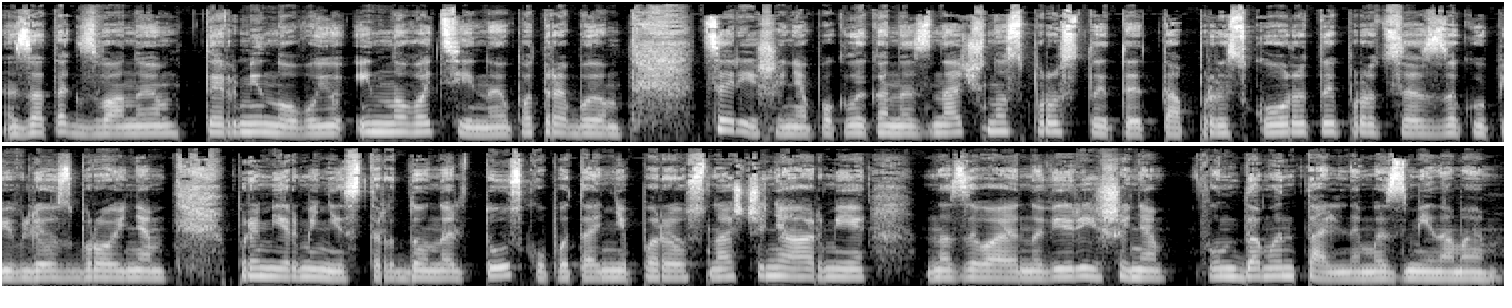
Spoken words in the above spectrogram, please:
за так званою терміновою інноваційною потребою. Це рішення покликане значно спростити та прискорити процес закупівлі озброєння. Прем'єр-міністр Дональд Туск у питанні переоснащення армії називає нові рішення фундаментальними змінами.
